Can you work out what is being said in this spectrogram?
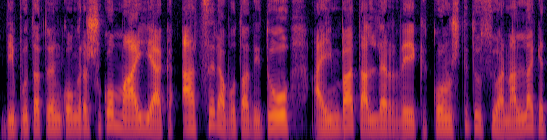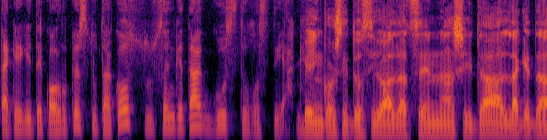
diputatuen kongresuko mahaiak atzera bota ditu hainbat alderdik konstituzioan aldaketak egiteko aurkeztutako zuzenketa guzti guztiak. Behin konstituzioa aldatzen hasita aldaketa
